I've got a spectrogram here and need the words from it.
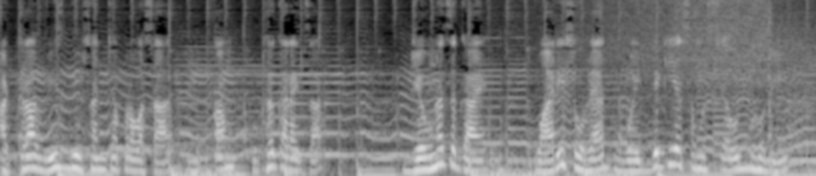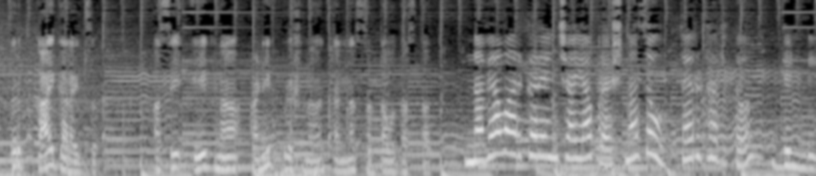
अठरा वीस दिवसांच्या प्रवासात मुक्काम कुठं करायचा? जेवणाचं काय? वारी सोहळ्यात वैद्यकीय समस्या उद्भवली तर काय करायचं? असे एक ना अनेक प्रश्न त्यांना सतावत असतात. नव्या वारकऱ्यांच्या या प्रश्नाचं उत्तर ठरतं दिंडी.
